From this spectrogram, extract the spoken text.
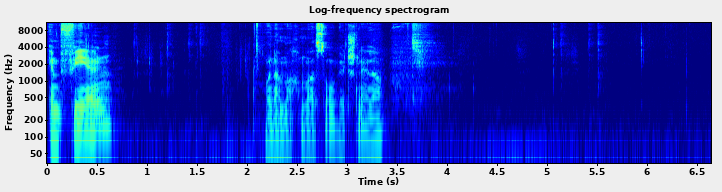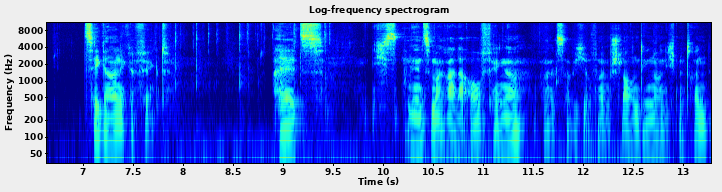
empfehlen, oder machen wir es so, geht schneller, Zeganik-Effekt. Als, ich nenne es mal gerade Aufhänger, das habe ich auf meinem schlauen Ding noch nicht mit drin.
